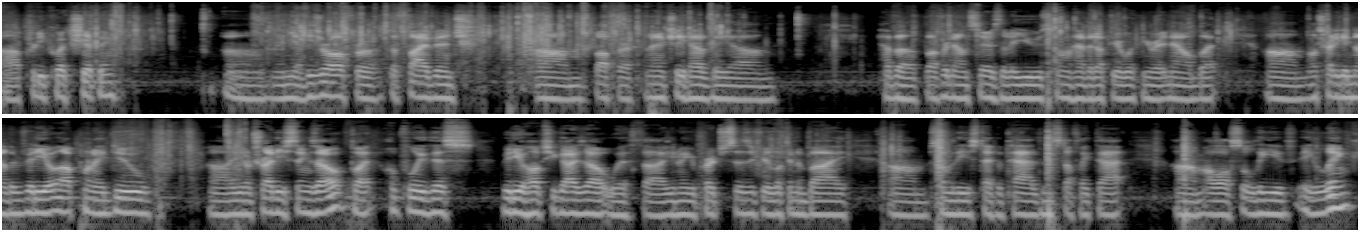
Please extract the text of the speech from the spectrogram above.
uh, pretty quick shipping. Um, and yeah, these are all for the five inch um, buffer, and I actually have a um, have a buffer downstairs that I use. I don't have it up here with me right now, but um, I'll try to get another video up when I do, uh, you know, try these things out. But hopefully this video helps you guys out with, uh, you know, your purchases if you're looking to buy um, some of these type of pads and stuff like that. Um, I'll also leave a link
